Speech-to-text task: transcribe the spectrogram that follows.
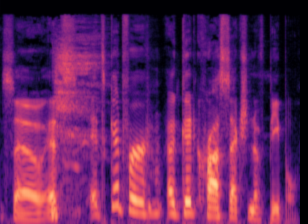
So it's it's good for a good cross section of people.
